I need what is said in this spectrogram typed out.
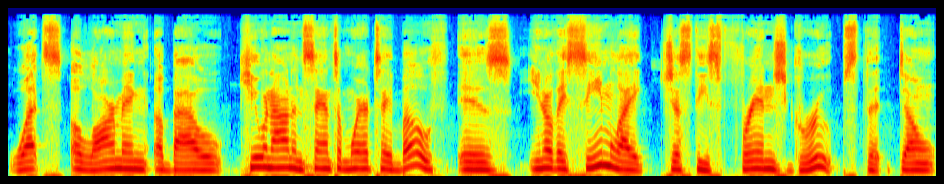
what's alarming about QAnon and Santa Muerte both is, you know, they seem like just these fringe groups that don't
